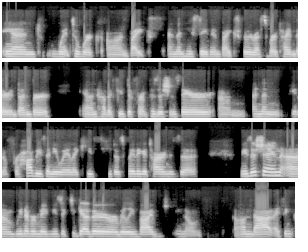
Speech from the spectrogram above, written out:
and went to work on bikes. And then he stayed in bikes for the rest of our time there in Denver. and had a few different positions there. Um, and then, you know, for hobbies anyway, like he's he does play the guitar and is a musician. Um, we never made music together or really vibed, you know, on that. I think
